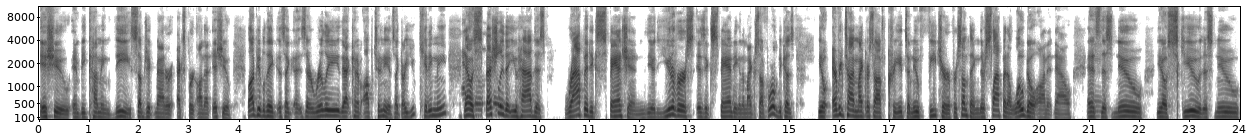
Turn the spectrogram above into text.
issue and becoming the subject matter expert on that issue. A lot of people think it's like, is there really that kind of opportunity? It's like, are you kidding me? Absolutely. Now, especially that you have this rapid expansion, the, the universe is expanding in the Microsoft world because you know, every time Microsoft creates a new feature for something, they're slapping a logo on it now. And it's this new, you know, SKU, this new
